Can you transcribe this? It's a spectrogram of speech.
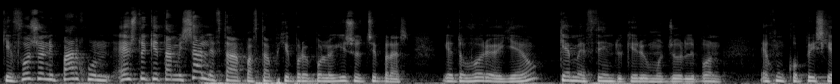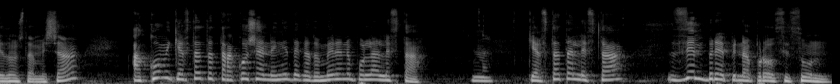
Και εφόσον υπάρχουν έστω και τα μισά λεφτά από αυτά που είχε προπολογίσει ο Τσίπρας για το Βόρειο Αιγαίο και με ευθύνη του κυρίου Μουτζούρ λοιπόν έχουν κοπεί σχεδόν στα μισά ακόμη και αυτά τα 390 εκατομμύρια είναι πολλά λεφτά. Ναι. Και αυτά τα λεφτά δεν πρέπει να προωθηθούν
